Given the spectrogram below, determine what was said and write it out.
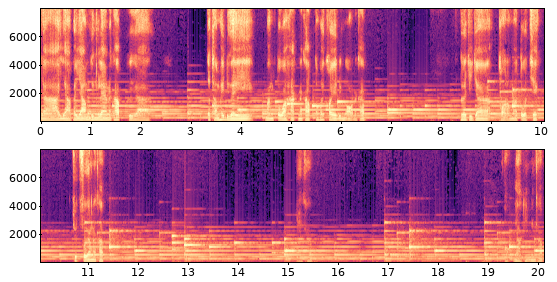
อย่าอย่าพยายามดึงแรงนะครับเผื่อจะทำให้เดือยบางตัวหักนะครับ ต้องค่อย ๆ ดึงออกนะครับ เพื่อที่จะถอดออกมาตรวจเช็คชุดเฟืองนะครับนี่ครับ ออกยากนิดนึงครับ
